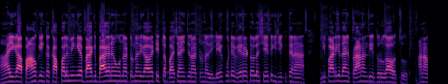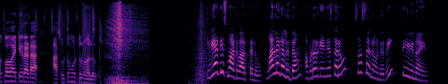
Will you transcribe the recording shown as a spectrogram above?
ఆ, ఇక ఆ పాముకి ఇంకా కప్పలు మింగే బాకి బాగానే ఉన్నట్టున్నది కాబట్టి ఇట్లా బచాయించినట్టున్నది. లేకుంటే వేరేటోళ్ళ చేతికి చిక్కితేనా ఈ పాటికి దాని ప్రాణం దురు కావచ్చు. అని అనుకోబట్టిరట ఆ చుట్టుముట్టున వాళ్ళు ఇవి స్మార్ట్ వార్తలు మళ్ళా కలుద్దాం. అప్పటివరకు ఏం చేస్తారు? చూస్తూనే ఉండు టీవీ నైన్.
